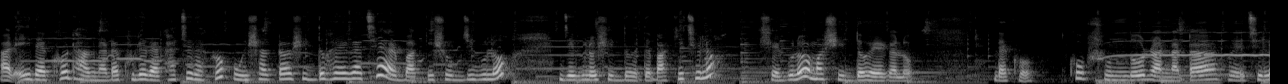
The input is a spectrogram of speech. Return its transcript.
আর এই দেখো, ঢাকনাটা খুলে দেখাচ্ছে, দেখো, পুঁই শাকটাও সিদ্ধ হয়ে গেছে, আর বাকি সবজিগুলো যেগুলো সিদ্ধ হতে বাকি ছিল, সেগুলো আমার সিদ্ধ হয়ে গেল। দেখো, খুব সুন্দর রান্নাটা হয়েছিল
